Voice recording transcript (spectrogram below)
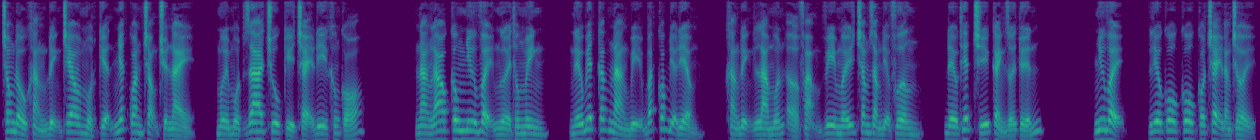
trong đầu khẳng định treo một kiện nhất quan trọng chuyện này, 11 gia chu kỳ chạy đi không có. Nàng lao công như vậy người thông minh, nếu biết các nàng bị bắt cóc địa điểm, khẳng định là muốn ở phạm vi mấy trăm dặm địa phương, đều thiết trí cảnh giới tuyến. Như vậy, liêu cô cô có chạy đằng trời,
